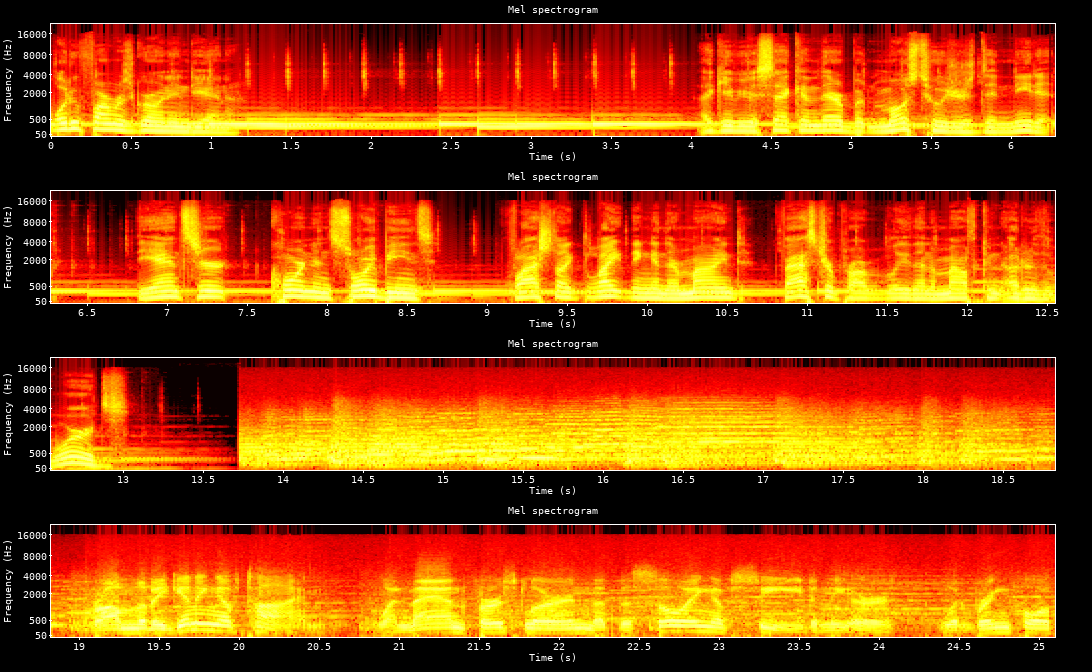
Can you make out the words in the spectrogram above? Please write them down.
what do farmers grow in Indiana? I gave you a second there, but most Hoosiers didn't need it. The answer corn and soybeans flashed like lightning in their mind, faster probably than a mouth can utter the words. From the beginning of time, when man first learned that the sowing of seed in the earth would bring forth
